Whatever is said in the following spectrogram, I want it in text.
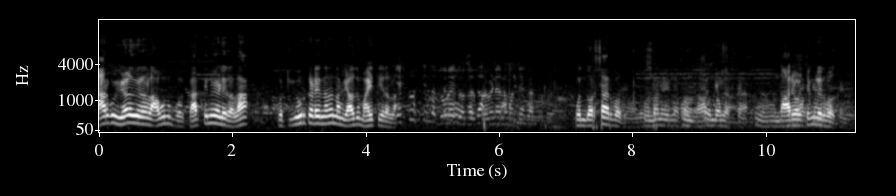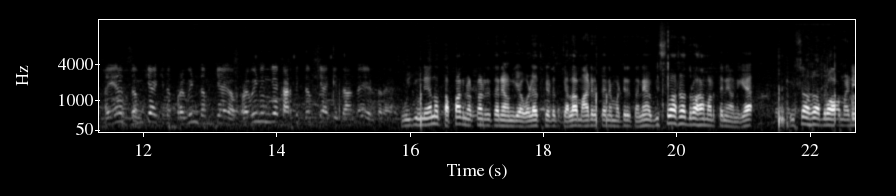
ಯಾರಿಗೂ ಹೇಳೂ ಇರಲ್ಲ ಅವನು ಕಾರ್ತಿನೂ ಹೇಳಿರಲ್ಲ ಬಟ್ ಇವ್ರ ಕಡೆಯಿಂದನೂ ನಮ್ಗೆ ಯಾವುದು ಮಾಹಿತಿ ಇರಲ್ಲ. ಎಷ್ಟು ವರ್ಷದಿಂದ ದೂರ ಇದ್ರು ಸರ್ ಪ್ರವೀಣನ ಮತ್ತೆ ಕಾರ್ತಿಕ್? ಒಂದು ವರ್ಷ ಇರ್ಬೋದು. ಒಂದು ಆರು ಏಳು ತಿಂಗಳು ಇರ್ಬೋದು. ಏನೋ ಧಮಕಿ ಹಾಕಿದ ಪ್ರವೀಣ್ ಧಮಕಿ ಪ್ರವೀಣನ್ಗೆ ಕಾರ್ತಿಕ್ ಧಮಕಿ ಹಾಕಿದ್ದ ಅಂತ ಹೇಳ್ತಾರೆ. ಇವನೇನೋ ತಪ್ಪಾಗಿ ನಡ್ಕೊಂಡಿರ್ತಾನೆ ಅವನಿಗೆ ಒಳ್ಳೇದು ಕೆಟ್ಟದಕ್ಕೆಲ್ಲ ಮಾಡಿರ್ತಾನೆ ಮಟ್ಟಿರ್ತಾನೆ ವಿಶ್ವಾಸ ದ್ರೋಹ ಮಾಡ್ತಾನೆ ಅವನಿಗೆ. ವಿಶ್ವಾಸ ದ್ರೋಹ ಮಾಡಿ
